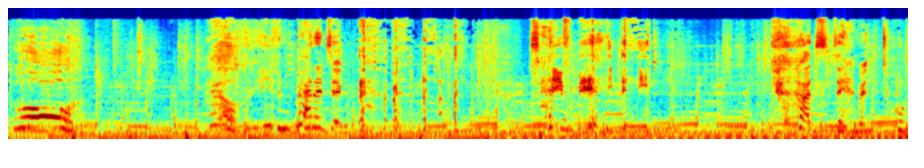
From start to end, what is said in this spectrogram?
Paul! Hell, even Benedick! Save me! God damn it, don't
